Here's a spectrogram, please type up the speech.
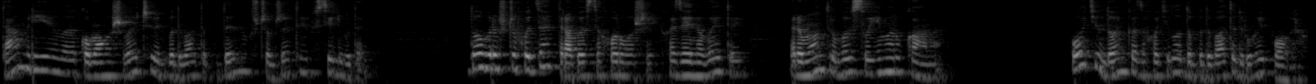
Та мріяла якомога швидше відбудувати будинок, щоб жити, як всі люди. Добре, що хоч зять трапився хороший, хазяйновитий, ремонт робив своїми руками. Потім донька захотіла добудувати другий поверх,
